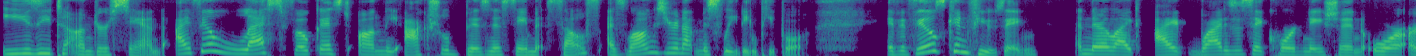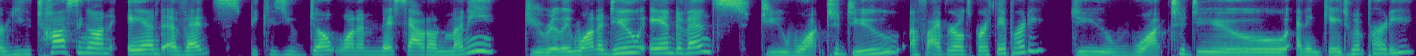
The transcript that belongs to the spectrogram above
easy to understand, I feel less focused on the actual business name itself as long as you're not misleading people. If it feels confusing, and they're like, I why does it say coordination? Or are you tossing on and events because you don't want to miss out on money? Do you really want to do and events? Do you want to do a five year old's birthday party? Do you want to do an engagement party?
